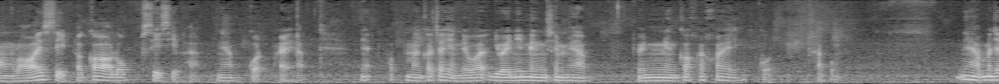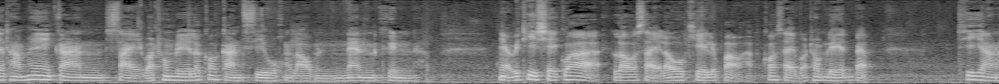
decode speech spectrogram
210 แล้วก็ลบ 40 ครับเนี่ยกดไปครับเนี่ยมันก็จะเห็นได้ว่าย้วยนิดนึงใช่ไหมครับย้วยนิดนึงก็ค่อย ๆ กดครับผมเนี่ยครับมันจะทำให้การใส่วัตถุมเลแล้วก็การซีลของเรามันแน่นขึ้นครับเนี่ยวิธีเช็คว่าเราใส่แล้วโอเคหรือเปล่าครับ ก็ใส่ bottom l e s แบบที่ยัง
